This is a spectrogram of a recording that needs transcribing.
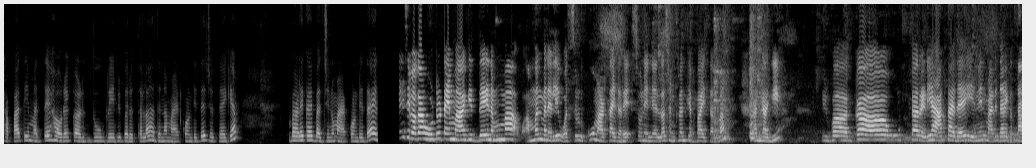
ಚಪಾತಿ ಮತ್ತು ಅವರೆಕಾಳ್ದು ಗ್ರೇವಿ ಬರುತ್ತಲ್ಲ, ಅದನ್ನು ಮಾಡ್ಕೊಂಡಿದ್ದೆ. ಜೊತೆಗೆ ಬಾಳೆಕಾಯಿ ಬಜ್ಜಿನೂ ಮಾಡ್ಕೊಂಡಿದ್ದೆ. ಫ್ರೆಂಡ್ಸ್ ಇವಾಗ ಊಟ ಟೈಮ್ ಆಗಿದ್ದೆ ನಮ್ಮ ಅಮ್ಮನ ಮನೇಲಿ ಹೊಸರುಡ್ಕು ಮಾಡ್ತಾ ಇದ್ದಾರೆ ಸೊ ನಿನ್ನೆಲ್ಲ ಸಂಕ್ರಾಂತಿ ಹಬ್ಬ ಆಯ್ತಲ್ವಾ? ಹಂಗಾಗಿ ಇವಾಗ ಊಟ ರೆಡಿ ಆಗ್ತಾ ಇದೆ. ಏನೇನು ಮಾಡಿದ್ದಾರೆ ಗೊತ್ತಾ?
